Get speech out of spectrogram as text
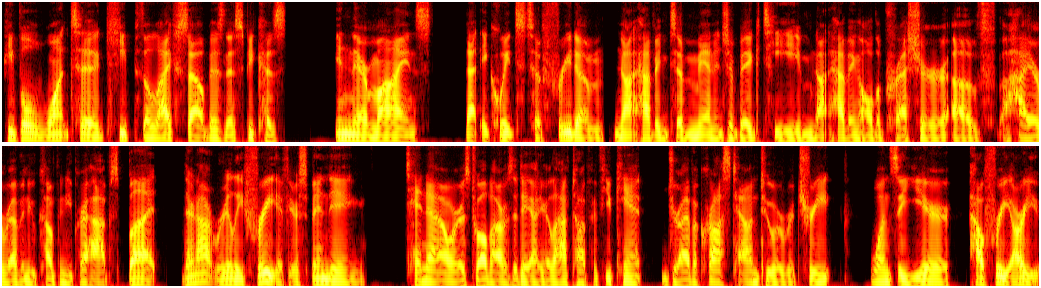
people want to keep the lifestyle business because in their minds, that equates to freedom, not having to manage a big team, not having all the pressure of a higher revenue company, perhaps. But they're not really free if you're spending 10 hours, 12 hours a day on your laptop. If you can't drive across town to a retreat once a year, how free are you?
